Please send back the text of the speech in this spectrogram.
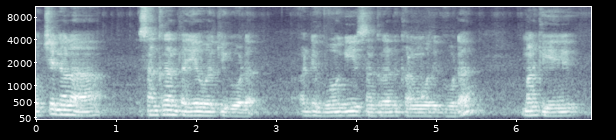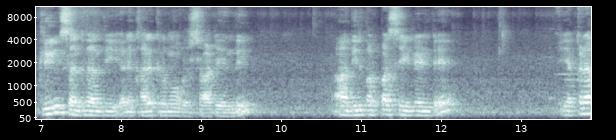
వచ్చే నెల సంక్రాంతి అయ్యే వరకు కూడా అంటే భోగి సంక్రాంతి కనుమ వరకు కూడా మనకి క్లీన్ సంక్రాంతి అనే కార్యక్రమం ఒకటి స్టార్ట్ అయింది. దీని పర్పస్ ఏంటంటే ఎక్కడా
